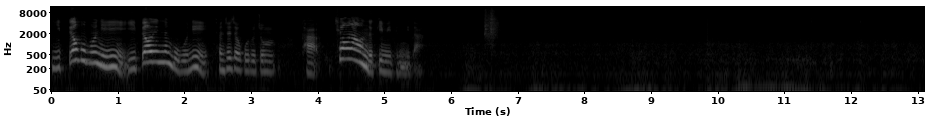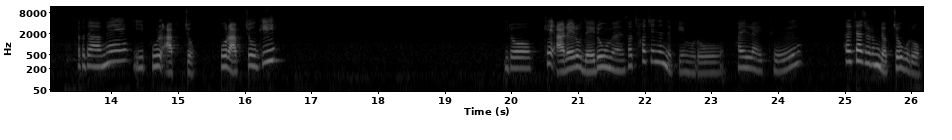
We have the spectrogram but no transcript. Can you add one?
이 뼈 부분이 이 뼈 있는 부분이 전체적으로 좀 다 튀어나온 느낌이 듭니다. 자, 그 다음에 이 볼 앞쪽 볼 앞쪽이 이렇게 아래로 내려오면서 처지는 느낌으로 하이라이트 팔자주름 옆쪽으로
